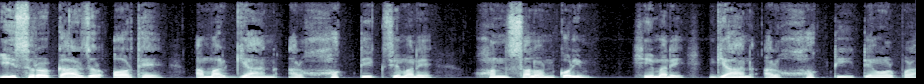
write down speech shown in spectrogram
ঈশ্বৰৰ কাৰ্যৰ অৰ্থে আমাৰ জ্ঞান আৰু শক্তিক যিমানে সঞ্চালন কৰিম সিমানেই জ্ঞান আৰু শক্তি তেওঁৰ পৰা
